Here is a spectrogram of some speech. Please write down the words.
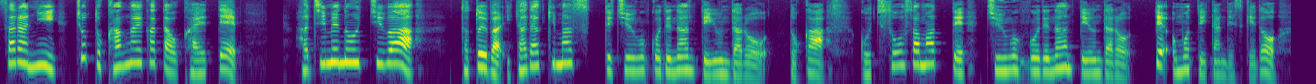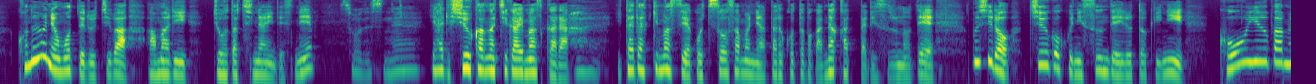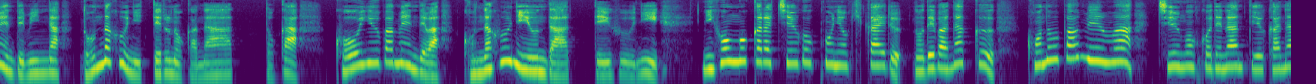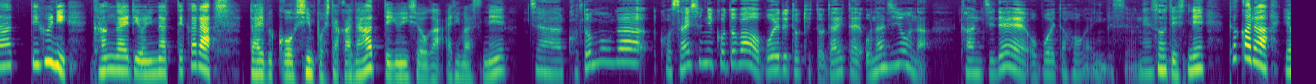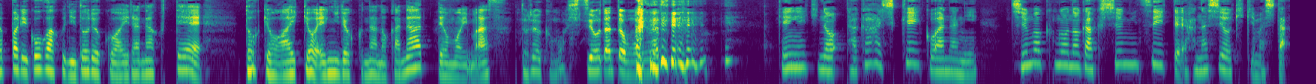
さらに、ちょっと考え方を変えて、初めのうちは、例えば、いただきますって中国語で何て言うんだろうとか、ごちそうさまって中国語で何て言うんだろうって思っていたんですけど、このように思っているうちはあまり上達しないんですね。そうですね。やはり習慣が違いますから、はい。いただきますやごちそうさまに当たる言葉がなかったりするので、むしろ中国に住んでいる時に、こういう場面でみんなどんな風に言ってるのかなとか、こういう場面ではこんな風に言うんだっていう風に、日本語から中国語に置き換えるのではなく、この場面は中国語で何て言うかなっていう風に考えるようになってから、だいぶこう進歩したかなっていう印象がありますね。じゃあ子供がこう最初に言葉を覚えるときと大体同じような感じで覚えた方がいいんですよね。そうですね。だから、やっぱり語学に努力はいらなくて、度胸、愛嬌、演技力なのかなって思います。努力も必要だと思います。現役の高橋恵子アナに中国語の学習について話を聞きました。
